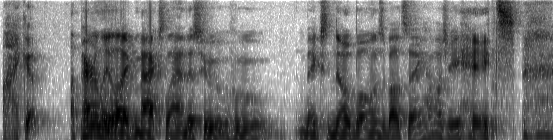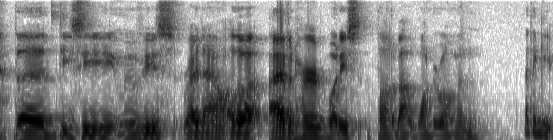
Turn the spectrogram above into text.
like apparently, like Max Landis, who who makes no bones about saying how much he hates the DC movies right now. Although I haven't heard what he's thought about Wonder Woman. I think he,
